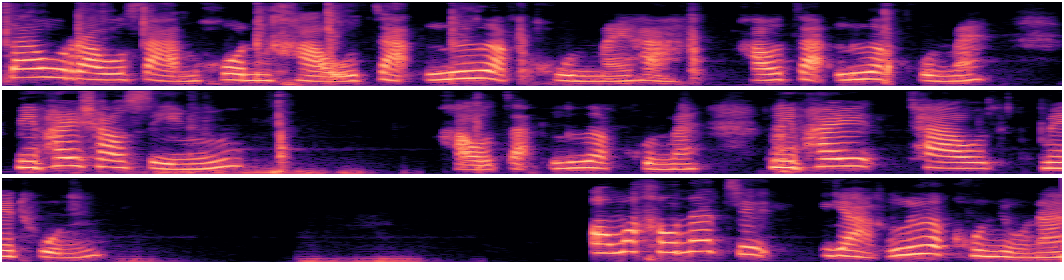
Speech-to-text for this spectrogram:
เศร้าเราสามคนเขาจะเลือกคุณไหมคะเขาจะเลือกคุณไหมมีไพ่ชาวสิงห์เขาจะเลือกคุณไหมมีไพ่ชาวเมถุนออมว่าเขาน่าจะอยากเลือกคุณอยู่นะ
